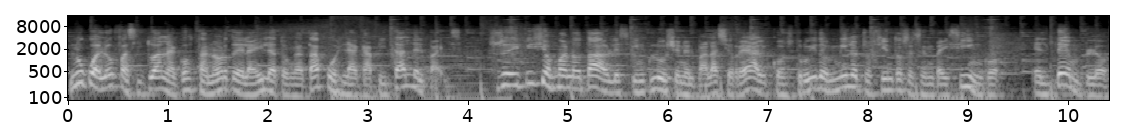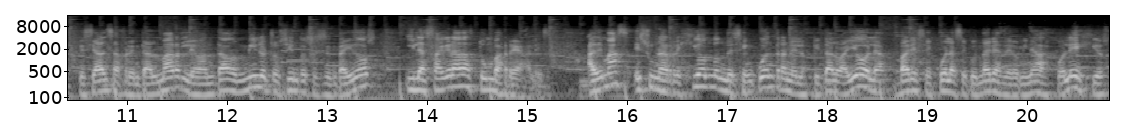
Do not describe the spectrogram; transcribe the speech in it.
Nuku'alofa, situada en la costa norte de la isla Tongatapu, es la capital del país. Sus edificios más notables incluyen el Palacio Real, construido en 1865, el templo, que se alza frente al mar, levantado en 1862, y las sagradas tumbas reales. Además, es una región donde se encuentran el Hospital Bayola, varias escuelas secundarias denominadas colegios,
